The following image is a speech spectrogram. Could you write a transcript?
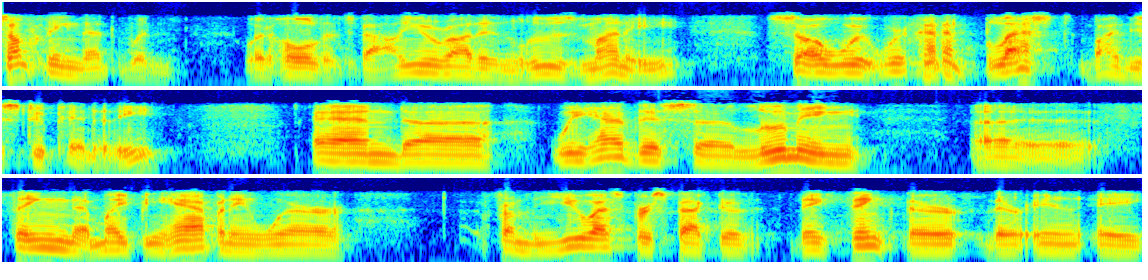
something that would would hold its value rather than lose money. So we're, we're kind of blessed by the stupidity, and uh, we have this uh, looming uh, thing that might be happening where from the U.S. perspective, they think they're they're in a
